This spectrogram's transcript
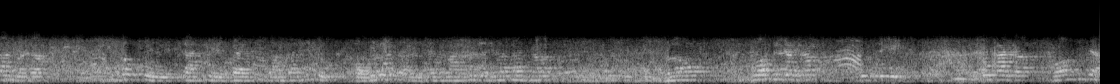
ท่านนะครับเข้าสู่การเปลี่ยนแปลงที่สำคัญที่สุดของประเทศไทยในมาที่เลยครับท่านครับเราพร้อมที่จะครับคุณดีทุกท่านครับพร้อมที่จะ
